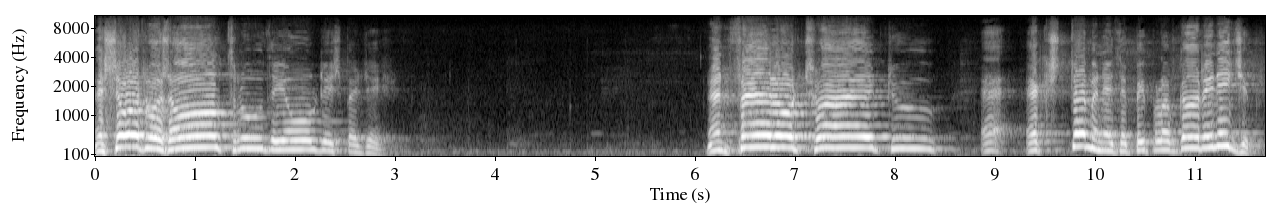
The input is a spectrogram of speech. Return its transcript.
And so it was all through the old dispensation. And Pharaoh tried to uh, exterminate the people of God in Egypt.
